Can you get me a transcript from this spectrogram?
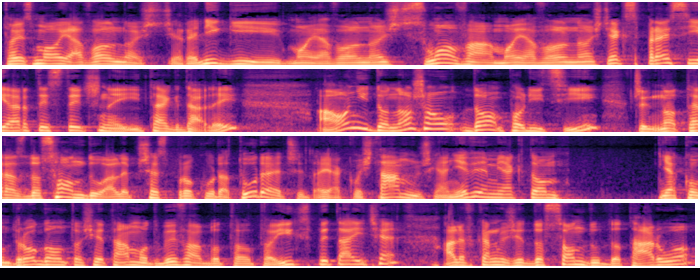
to jest moja wolność religii, moja wolność słowa, moja wolność ekspresji artystycznej i tak dalej. A oni donoszą do policji, czy no teraz do sądu, ale przez prokuraturę, czy jakoś tam, już ja nie wiem jak to jaką drogą to się tam odbywa, bo to, to ich spytajcie, ale w każdym razie do sądu dotarło.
